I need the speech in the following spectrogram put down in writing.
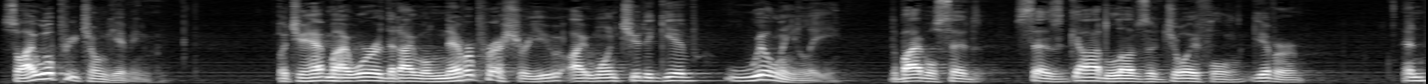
So I will preach on giving. But you have my word that I will never pressure you. I want you to give willingly. The Bible said, says God loves a joyful giver. And,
